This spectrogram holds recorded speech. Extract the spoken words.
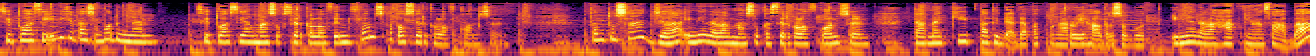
Situasi ini kita sebut dengan situasi yang masuk circle of influence atau circle of concern. Tentu saja ini adalah masuk ke circle of concern karena kita tidak dapat pengaruhi hal tersebut. Ini adalah haknya nasabah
